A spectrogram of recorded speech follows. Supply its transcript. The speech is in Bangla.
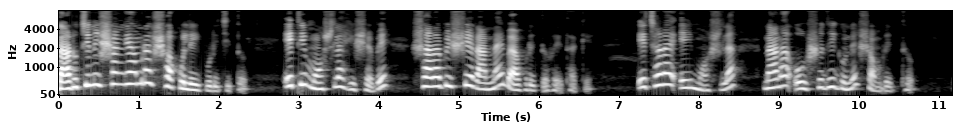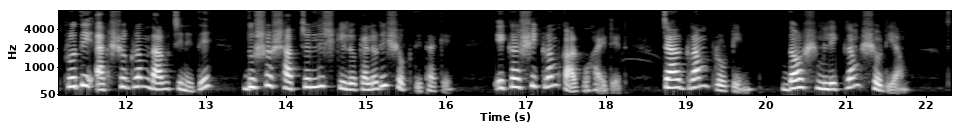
দারুচিনির সঙ্গে আমরা সকলেই পরিচিত। এটি মশলা হিসেবে সারা বিশ্বে রান্নায় ব্যবহৃত হয়ে থাকে। এছাড়া এই মশলা নানা ঔষধি গুণে সমৃদ্ধ। প্রতি একশো গ্রাম দারুচিনিতে দুশো সাতচল্লিশ কিলো ক্যালোরি শক্তি থাকে। একাশি গ্রাম কার্বোহাইড্রেট, চার গ্রাম প্রোটিন, দশ মিলিগ্রাম সোডিয়াম,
